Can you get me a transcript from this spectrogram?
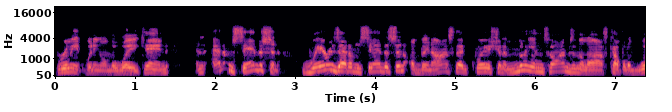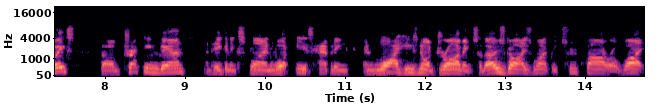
brilliant winning on the weekend. And Adam Sanderson, where is Adam Sanderson? I've been asked that question a million times in the last couple of weeks. So I've tracked him down and he can explain what is happening and why he's not driving. So those guys won't be too far away.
